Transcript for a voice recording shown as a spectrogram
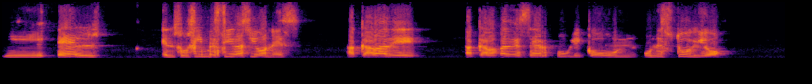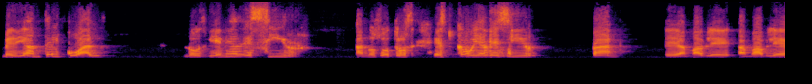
y él, en sus investigaciones, acaba de, acaba de ser público un, un estudio mediante el cual nos viene a decir a nosotros, esto que voy a decir, Frank, eh, amable, amable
